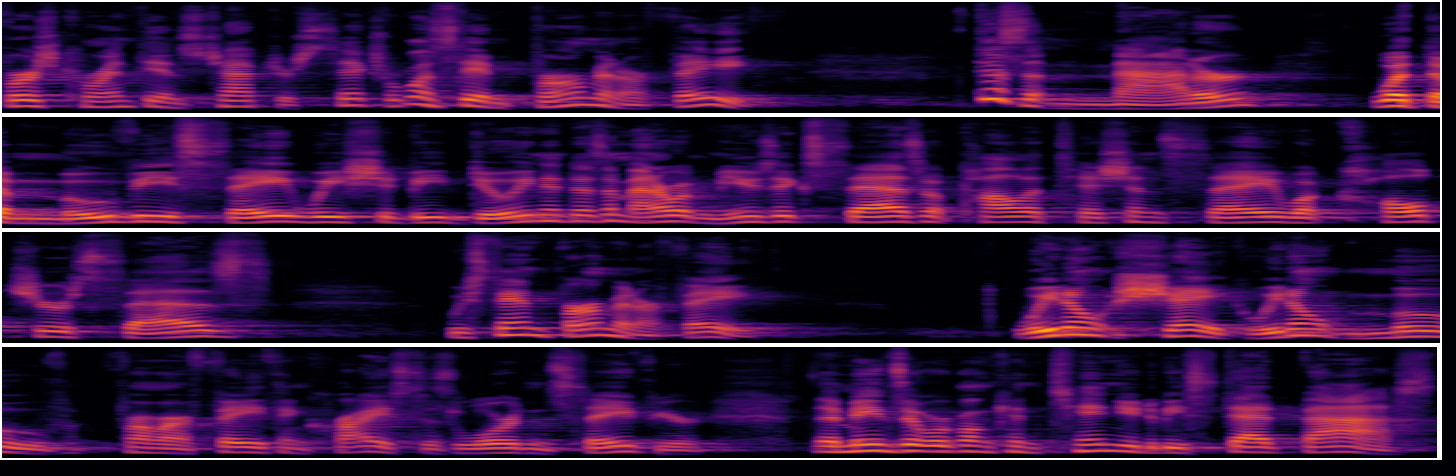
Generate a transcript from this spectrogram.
1 Corinthians chapter 6, we're going to stand firm in our faith. It doesn't matter what the movies say we should be doing. It doesn't matter what music says, what politicians say, what culture says. We stand firm in our faith. We don't shake. We don't move from our faith in Christ as Lord and Savior. That means that we're going to continue to be steadfast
